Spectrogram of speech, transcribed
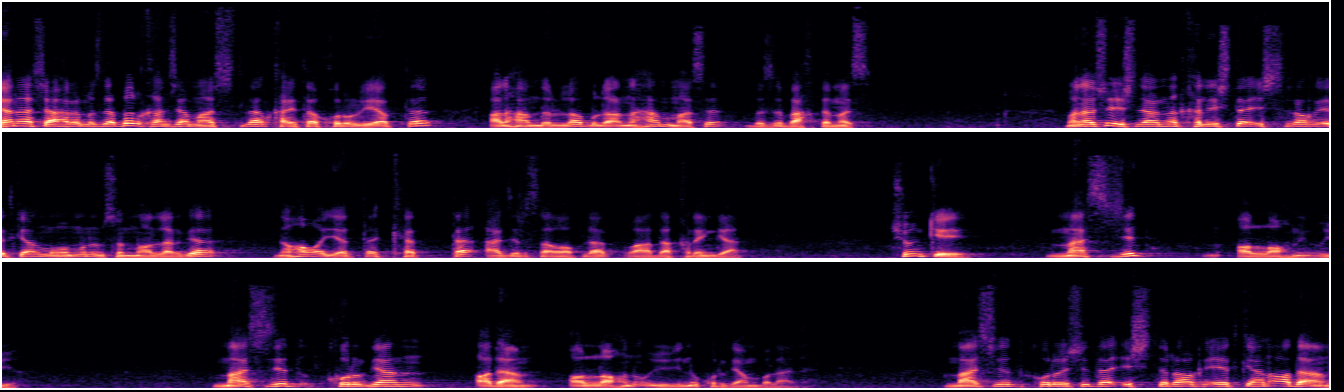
Yana shahrimizda bir qancha masjidlar qayta qurilyapti. Alhamdulillah bularni hammasi bizni baxtimiz. Mana shu ishlarni qilishda ishtirok etgan mo'min musulmonlarga nihoyatda katta ajr savoblar va'da qilingan. Chunki masjid ollohning uyi. Masjid qurgan odam ollohni uyini qurgan bo'ladi. Masjid qurishida ishtirok etgan odam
